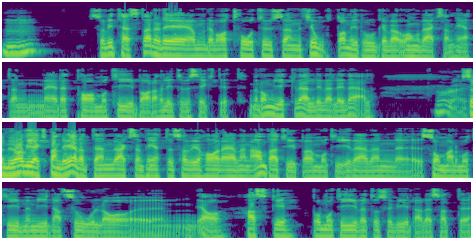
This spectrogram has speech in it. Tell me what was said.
Mm. Så vi testade det om det var 2014 vi drog igång verksamheten med ett par motiv bara lite försiktigt. Men de gick väldigt, väldigt väl. Right. Så nu har vi expanderat den verksamheten så vi har även andra typer av motiv, även eh, sommarmotiv med midnattssol och eh, ja, husky på motivet och så vidare. Så att, eh,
